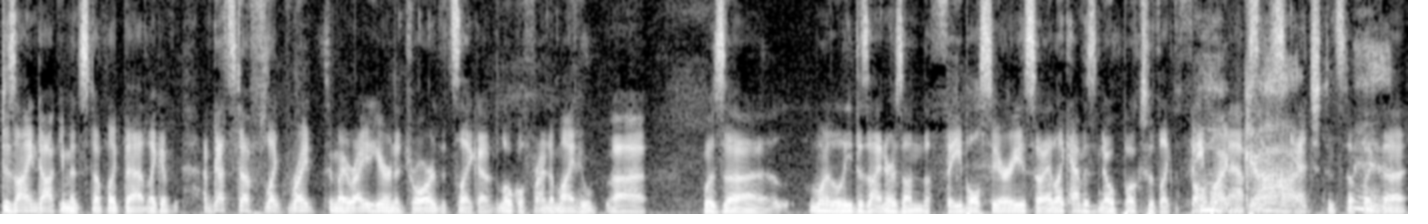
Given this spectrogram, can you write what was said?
design documents, stuff like that. Like I've I've got stuff like right to my right here in a drawer that's like a local friend of mine who uh, was uh, one of the lead designers on the Fable series. So I like have his notebooks with like the Fable my maps like, God. sketched and stuff like Man. that.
